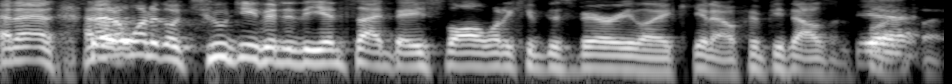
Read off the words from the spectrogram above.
and, I, so, and I don't want to go too deep into the inside baseball i want to keep this very like you know 50000 foot yeah. But.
